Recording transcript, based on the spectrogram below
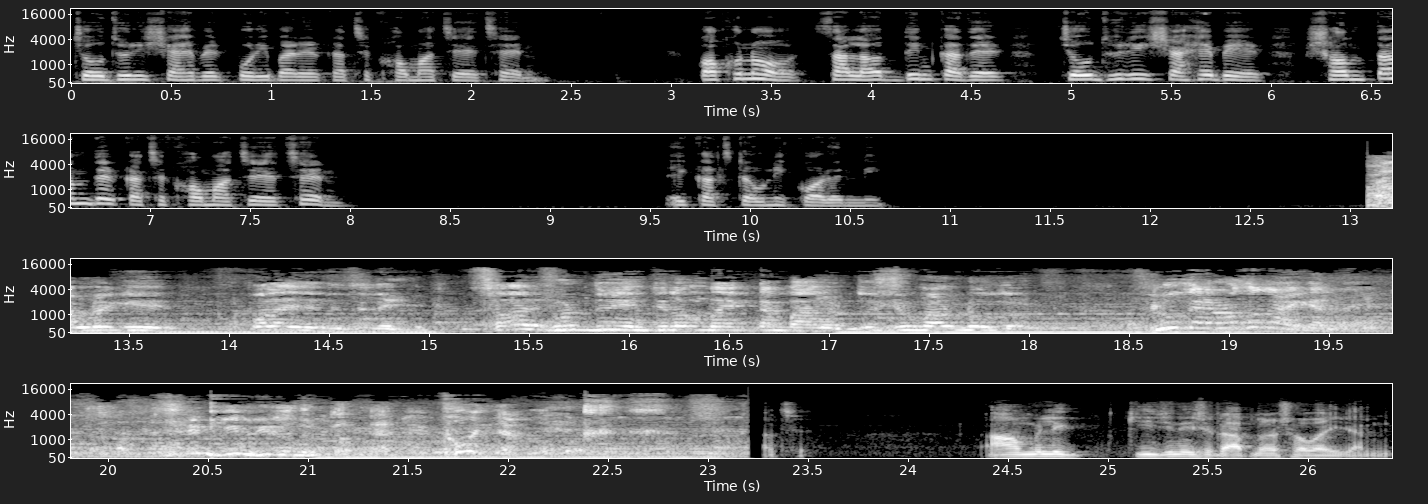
চৌধুরী সাহেবের পরিবারের কাছে ক্ষমা চেয়েছেন? কখনো সালাউদ্দিন কাদের, চৌধুরী সাহেবের সন্তানদের কাছে ক্ষমা চেয়েছেন? এই কাজটা উনি করেননি। আমরা কি পলাই যেতেছি দেখি। ছয় ফুট দুই ইঞ্চি লম্বা একটা মানুষ দুশো পাউন্ড ওজন জায়গা নাই। আছে আওয়ামী লীগ কি জিনিস আপনারা সবাই জানেন।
